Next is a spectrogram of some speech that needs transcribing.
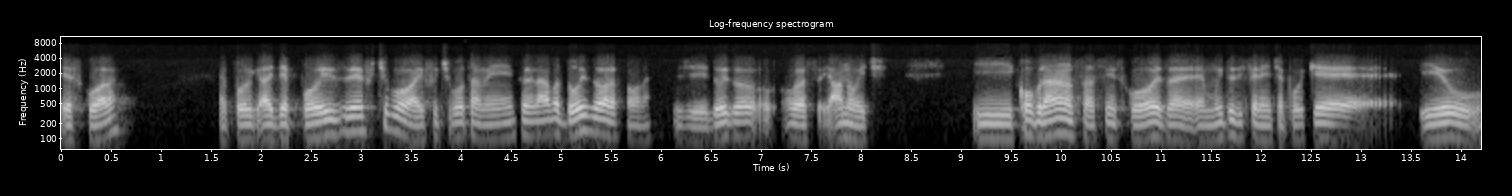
a escola. É por, aí depois é futebol. Aí futebol também treinava duas horas só, né? De duas horas à noite. E cobrança, assim, as coisas, é, é muito diferente. É porque eu,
